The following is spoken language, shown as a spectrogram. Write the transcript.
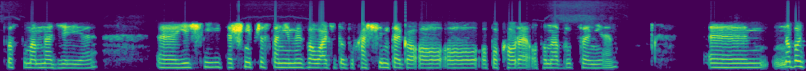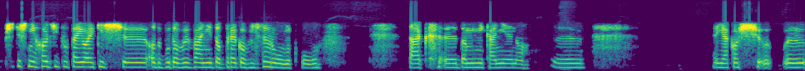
po prostu mam nadzieję, e, jeśli też nie przestaniemy wołać do Ducha Świętego o, o, o pokorę, o to nawrócenie. E, no bo przecież nie chodzi tutaj o jakieś odbudowywanie dobrego wizerunku. Tak, Dominikanie, no jakoś y, y,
